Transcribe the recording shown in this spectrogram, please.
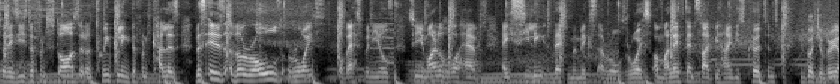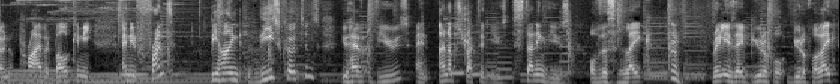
So there's these different stars that are twinkling different colors. This is the Rolls Royce of Aspen Hills. So you might as well have a ceiling that mimics a Rolls Royce. On my left hand side behind these curtains, you've got your very own private balcony. And in front, behind these curtains, you have views and unobstructed views, stunning views of this lake. Mm Really is a beautiful, beautiful lake.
